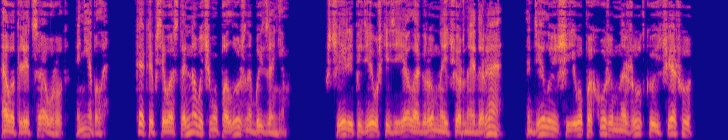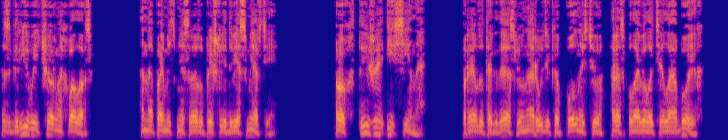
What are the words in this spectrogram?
а вот лица у Рут не было, как и всего остального, чему положено быть за ним. В черепе девушки зияла огромная черная дыра, делающая его похожим на жуткую чашу с гривой черных волос. На память мне сразу пришли две смерти. Ох ты же и Сина. Правда, тогда слюна Рудика полностью расплавила тела обоих.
